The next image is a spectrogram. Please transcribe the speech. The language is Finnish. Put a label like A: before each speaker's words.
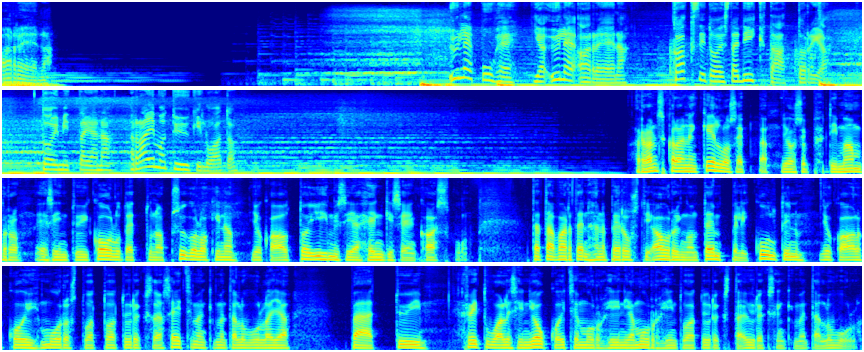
A: Areena.
B: Ylepuhe ja Yle Areena. 12 diktaattoria. Toimittajana Raimo Tyykiluoto.
C: Ranskalainen kelloseppä Josep Di Mambro esiintyi koulutettuna psykologina, joka auttoi ihmisiä henkiseen kasvuun. Tätä varten hän perusti Auringon temppelikultin, joka alkoi muodostua 1970-luvulla ja päättyi rituaalisiin joukkoitsemurhiin ja murhiin 1990-luvulla.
